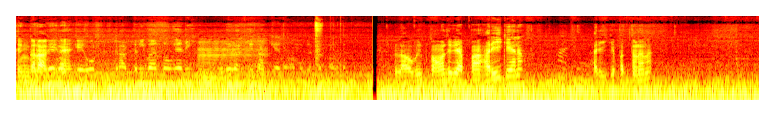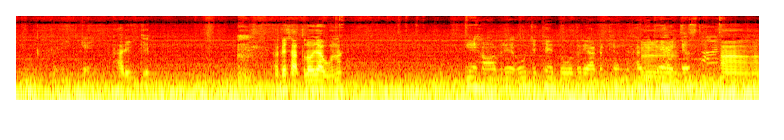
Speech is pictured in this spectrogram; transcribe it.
Single ਆ ਗਏ ਨੇ। ਉਹ ਟਰੱਕ ਨਹੀਂ ਬੰਦ ਹੋ ਗਿਆ ਜੀ। ਹੂੰ। ਉਹਦੇ ਕਰਕੇ ਲੱਗ ਗਿਆ ਜਾਮ ਲਓ ਵੀ ਪਹੁੰਚ ਗਏ ਆਪਾਂ ਹਰੀਕੇ ਹੈ ਨਾ? ਹਰੀਕੇ ਪੱਤਣ ਹੈ ਨਾ? ਠੀਕ ਹੈ ਹਰੀਕੇ ਅੱਗੇ ਸਤਲੁਜ ਆਊ ਨਾ? ਕਿ ਹਾਂ ਵੀਰੇ ਉਹ ਜਿੱਥੇ ਦੋ ਦਰਿਆ ਇਕੱਠੇ ਹੁੰਦੇ ਹਰੀ ਕੇ ਹੂੰ। ਹੈਡ ਹਾਂ।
